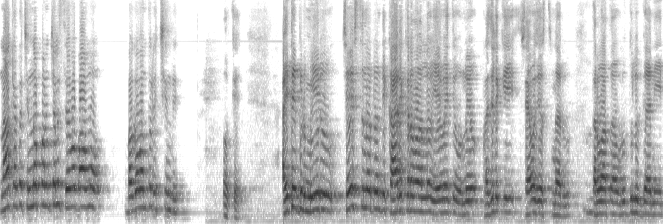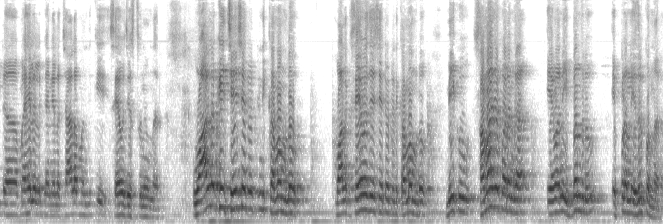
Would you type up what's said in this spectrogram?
నాకైతే చిన్నప్పటి నుంచి సేవాభావము భగవంతుడు ఇచ్చింది. ఓకే. అయితే ఇప్పుడు మీరు చేస్తున్నటువంటి కార్యక్రమాల్లో ఏవైతే ఉన్నాయో ప్రజలకి సేవ చేస్తున్నారు తర్వాత వృద్ధులకు కానీ ఇట మహిళలకు కానీ ఇలా చాలా మందికి సేవ చేస్తూనే ఉన్నారు. వాళ్ళకి చేసేటటువంటి క్రమంలో వాళ్ళకి సేవ చేసేటటువంటి క్రమంలో మీకు సమాజపరంగా ఏమైనా ఇబ్బందులు ఎప్పుడన్నా ఎదుర్కొన్నారు?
